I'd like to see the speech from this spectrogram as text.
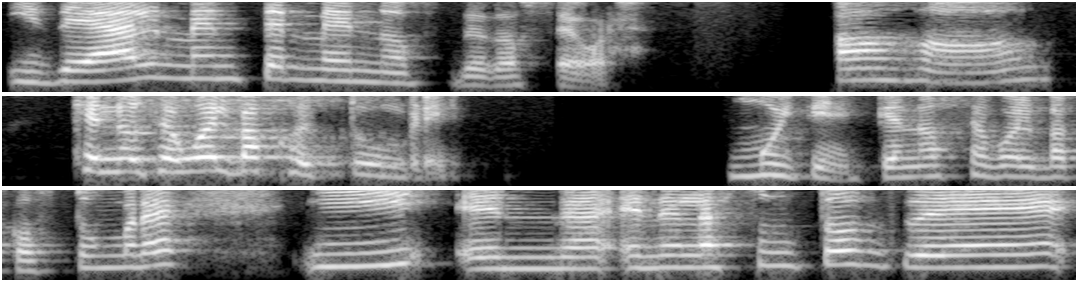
idealmente menos de 12 horas. Ajá, que no se vuelva costumbre. Muy bien, que no se vuelva costumbre. Y en, el asunto de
